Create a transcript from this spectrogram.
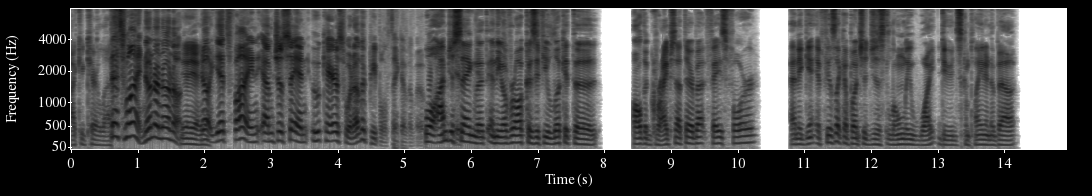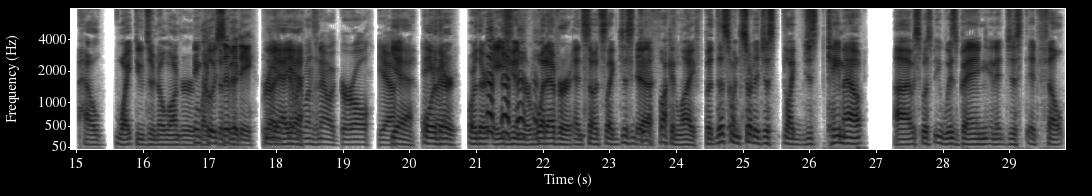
I could care less. That's fine. No, no, no, no. Yeah, yeah, no, yeah. it's fine. I'm just saying, who cares what other people think of the movie? well, I'm just It- saying that in the overall, because if you look at the all the gripes out there about Phase Four, and again, it feels like a bunch of just lonely white dudes complaining about how white dudes are no longer like, the inclusivity, big- right? Yeah, yeah. Everyone's now a girl. Yeah. yeah, or they're or they're Asian or whatever, and so it's like just get a fucking life. But this one sort of just like just came out. Uh, it was supposed to be whiz bang, and it just it felt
